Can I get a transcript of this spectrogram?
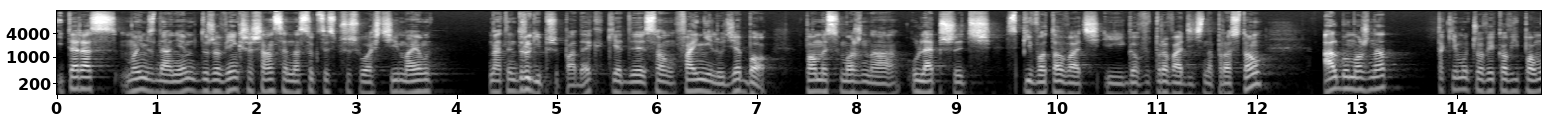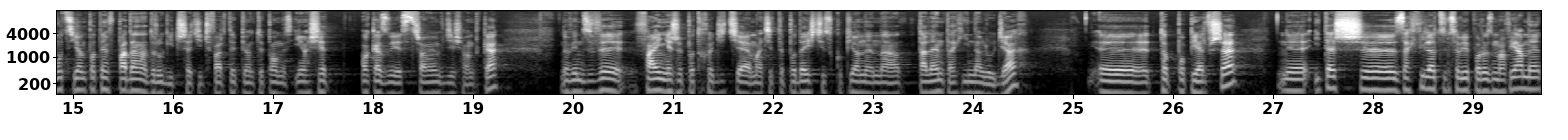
I teraz moim zdaniem dużo większe szanse na sukces w przyszłości mają na ten drugi przypadek, kiedy są fajni ludzie, bo pomysł można ulepszyć, spiwotować i go wyprowadzić na prostą, albo można takiemu człowiekowi pomóc i on potem wpada na drugi, trzeci, czwarty, piąty pomysł i on się okazuje strzałem w dziesiątkę. No więc wy fajnie, że podchodzicie, macie te podejście skupione na talentach i na ludziach. Yy, to po pierwsze. Yy, I też yy, za chwilę o tym sobie porozmawiamy,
